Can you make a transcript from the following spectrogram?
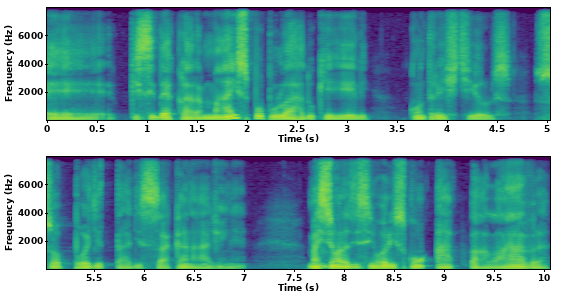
é, que se declara mais popular do que ele, com três tiros. Só pode estar tá de sacanagem, né? Mas, senhoras e senhores, com a palavra,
